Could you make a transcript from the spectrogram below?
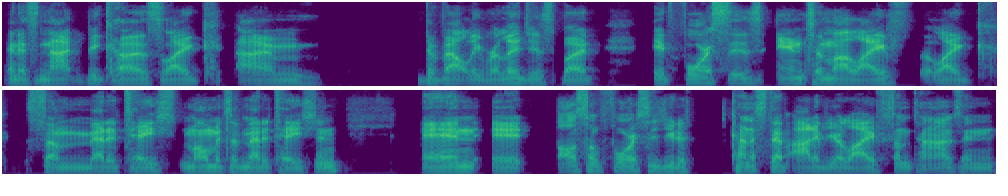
And it's not because like I'm devoutly religious, but it forces into my life like some meditation moments of meditation. And it also forces you to kind of step out of your life sometimes and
